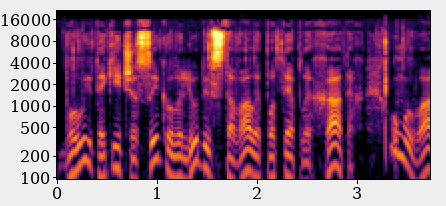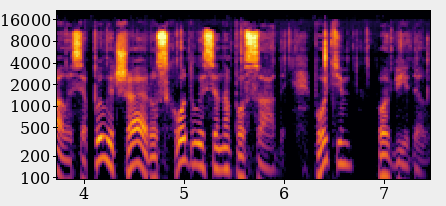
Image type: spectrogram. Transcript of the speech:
були такі часи, коли люди вставали по теплих хатах, умивалися, пили чай, розходилися на посади, потім обідали.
